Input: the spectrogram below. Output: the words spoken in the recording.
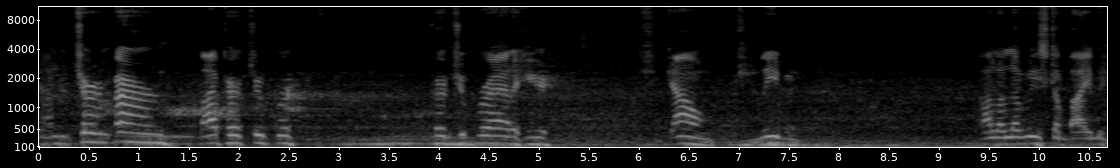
Time to turn and burn. Bye, paratrooper. Paratrooper out of here. She's gone. She's leaving. Hasta la vista, baby.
